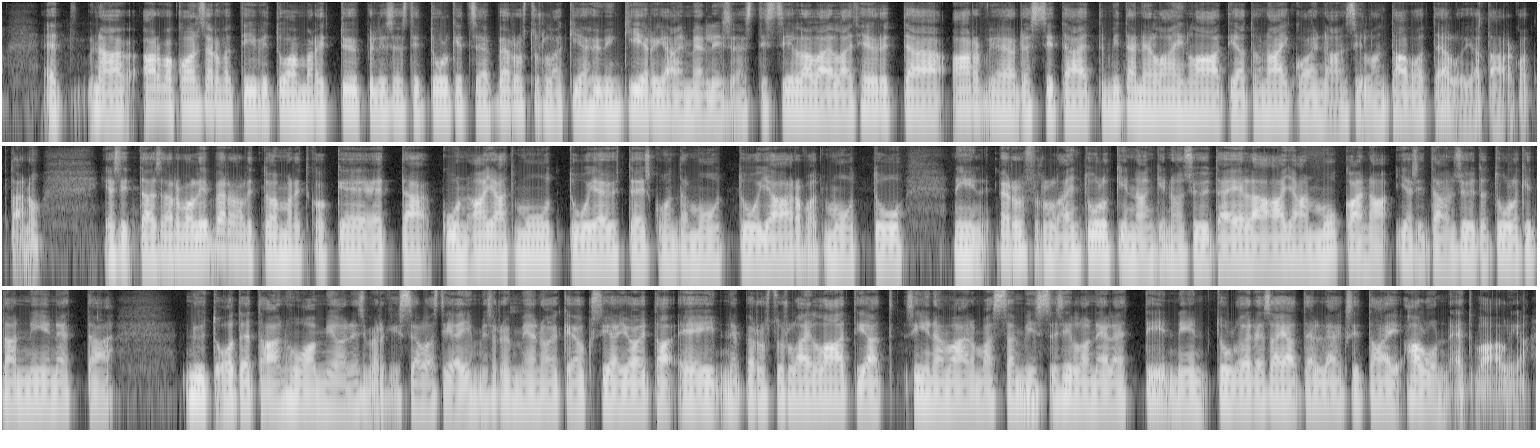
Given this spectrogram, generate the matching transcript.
Nämä arvokonservatiivituomarit tyypillisesti tulkitsee perustuslakia hyvin kirjaimellisesti sillä lailla, että he yrittää arvioida sitä, että mitä ne lain laatijat on aikoinaan silloin tavoitellut ja tarkoittanut. Ja sitten taas arvoliberaalit tuomarit kokee, että kun ajat muuttuu ja yhteiskunta muuttuu ja arvot muuttuu, niin perustuslain tulkinnankin on syytä elää ajan mukana ja sitä on syytä tulkita niin, että nyt otetaan huomioon esimerkiksi sellaisia ihmisryhmien oikeuksia, joita ei ne perustuslain laatijat siinä maailmassa, missä silloin elettiin, niin tullut edes ajatelleeksi tai halunneet vaalia.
